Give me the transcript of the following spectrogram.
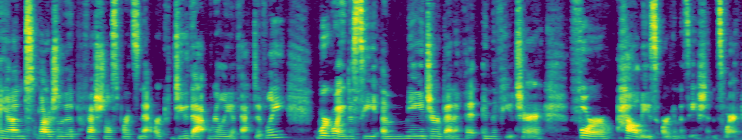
and largely the professional sports network do that really effectively, we're going to see a major benefit in the future for how these organizations work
